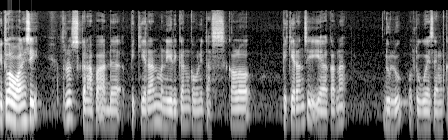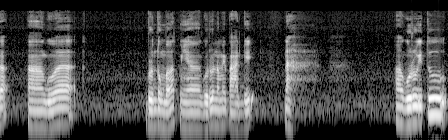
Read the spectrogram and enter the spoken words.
Itu awalnya sih. Terus kenapa ada pikiran mendirikan komunitas? Kalau pikiran sih ya karena dulu waktu gue SMK uh, eh, gue beruntung banget punya guru namanya Pak Ade. Nah uh, guru itu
